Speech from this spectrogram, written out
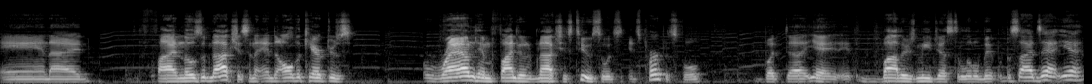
and I find those obnoxious. And, and all the characters around him find it obnoxious too. So it's it's purposeful. But uh, yeah, it bothers me just a little bit. But besides that, yeah,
